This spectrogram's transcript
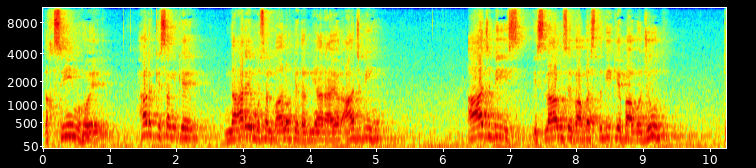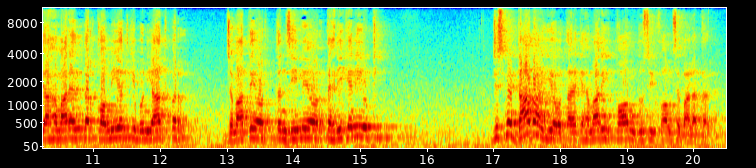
تقسیم ہوئے، ہر قسم کے نعرے مسلمانوں کے درمیان آئے اور آج بھی ہیں۔ آج بھی اس اسلام سے وابستگی کے باوجود کیا ہمارے اندر قومیت کی بنیاد پر جماعتیں اور تنظیمیں اور تحریکیں نہیں اٹھی؟ جس میں دعویٰ یہ ہوتا ہے کہ ہماری قوم دوسری قوم سے بالا تر ہے۔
